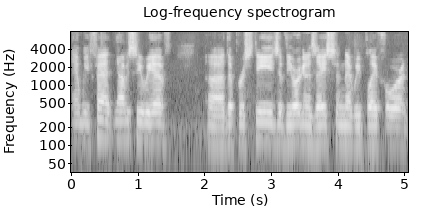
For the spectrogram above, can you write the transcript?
and we've had obviously we have uh, the prestige of the organization that we play for, and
